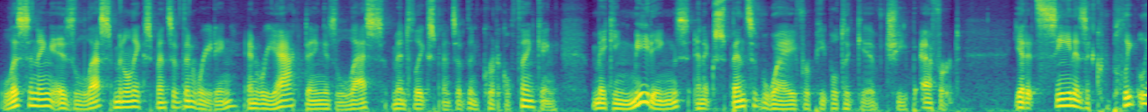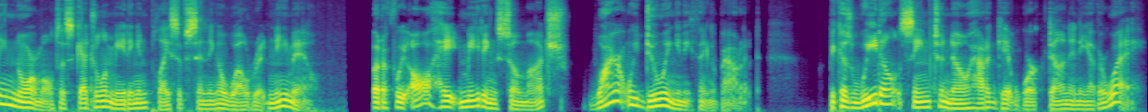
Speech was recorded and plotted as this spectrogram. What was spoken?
Listening is less mentally expensive than reading, and reacting is less mentally expensive than critical thinking, making meetings an expensive way for people to give cheap effort. Yet it's seen as completely normal to schedule a meeting in place of sending a well written email. But if we all hate meetings so much, why aren't we doing anything about it? Because we don't seem to know how to get work done any other way.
